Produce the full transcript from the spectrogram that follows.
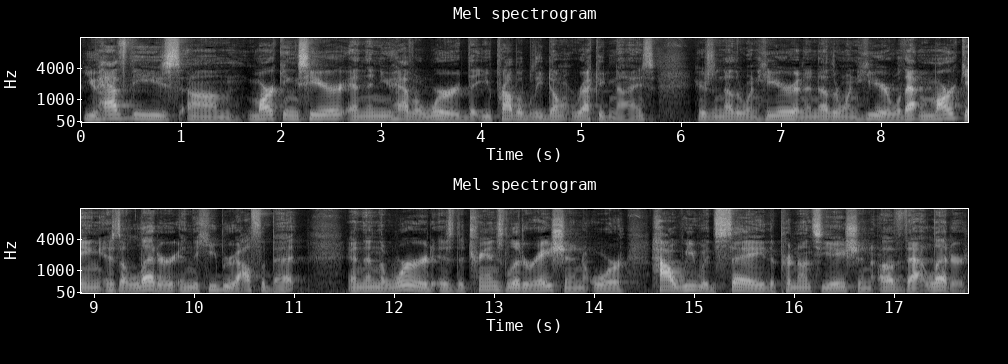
you have these um, markings here, and then you have a word that you probably don't recognize. Here's another one here and another one here. Well, that marking is a letter in the Hebrew alphabet, and then the word is the transliteration or how we would say the pronunciation of that letter.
